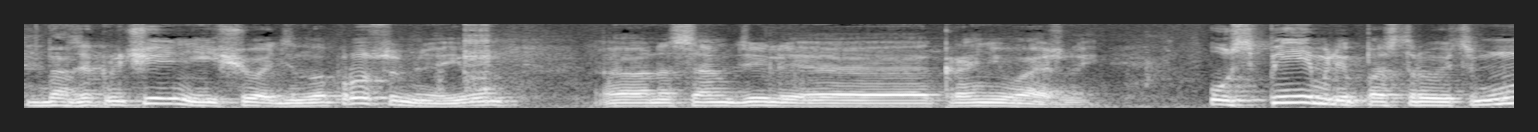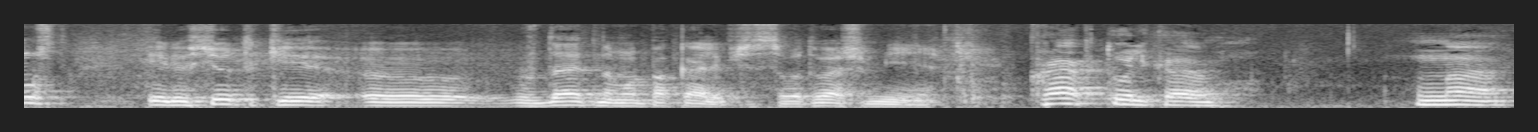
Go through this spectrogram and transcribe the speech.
Да. В заключение еще один вопрос у меня, и он э, на самом деле э, крайне важный. Успеем ли построить мост или все-таки э, ждать нам апокалипсиса? Вот ваше мнение. Как только на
